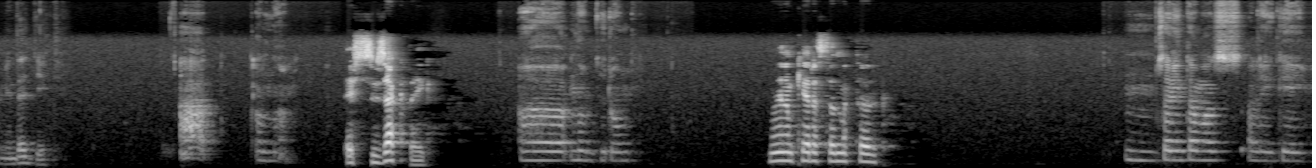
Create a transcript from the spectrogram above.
Mindegyik? Hát, nem. És szüzek még? Ö, nem tudom. Miért nem kérdezted meg tőlük? Mm, szerintem az eléggé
